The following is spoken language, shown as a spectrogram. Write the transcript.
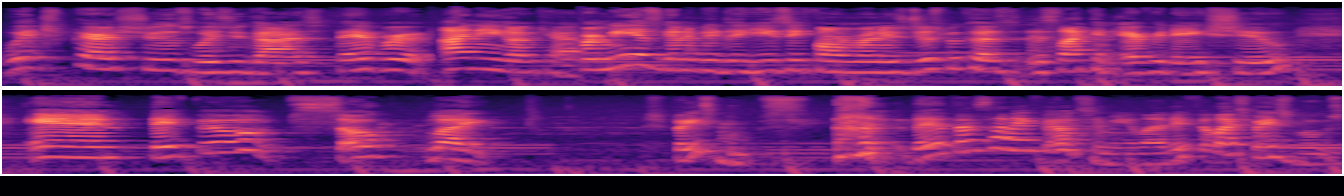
which pair of shoes was you guys favorite. I need gonna cap. For me it's gonna be the yeezy foam runners just because it's like an everyday shoe. And they feel so like space boots. That's how they feel to me. Like they feel like space boots.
